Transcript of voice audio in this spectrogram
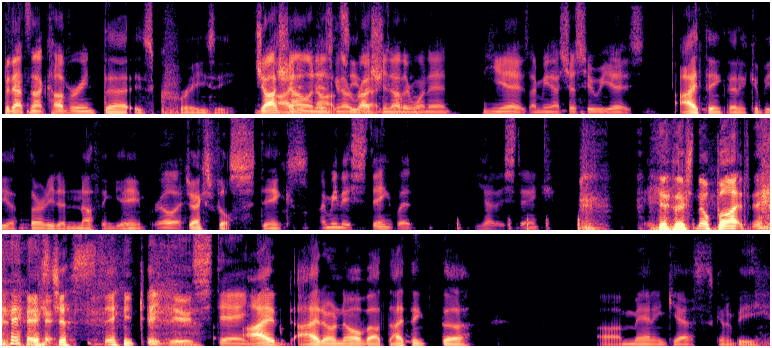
but that's not covering. That is crazy. Josh I Allen is going to rush another coming. one in. He is. I mean, that's just who he is. I think that it could be a thirty to nothing game. Really. Jacksonville stinks. I mean, they stink, but yeah, they stink. Yeah, there's no but. They just stink. They do stink. I I don't know about that. I think the uh, Manning guess is gonna be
